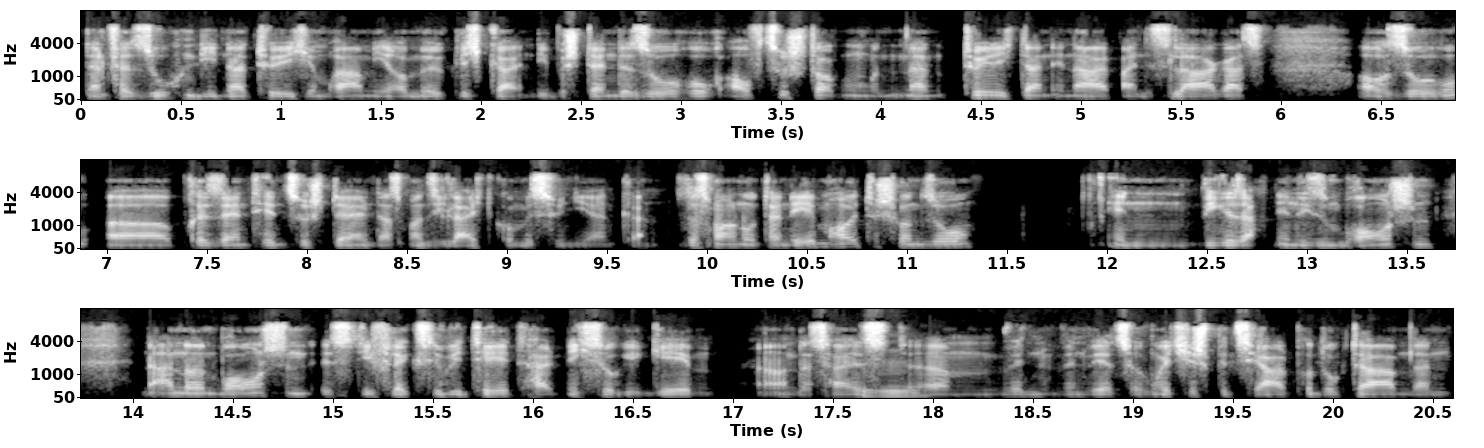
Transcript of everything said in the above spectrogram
dann versuchen die natürlich im Rahmen ihrer Möglichkeiten, die Bestände so hoch aufzustocken und natürlich dann innerhalb eines Lagers auch so äh, präsent hinzustellen, dass man sie leicht kommissionieren kann. Das machen Unternehmen heute schon so in, wie gesagt, in diesen Branchen. In anderen Branchen ist die Flexibilität halt nicht so gegeben. Ja, das heißt, mhm. ähm, wenn, wenn wir jetzt irgendwelche Spezialprodukte haben, dann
